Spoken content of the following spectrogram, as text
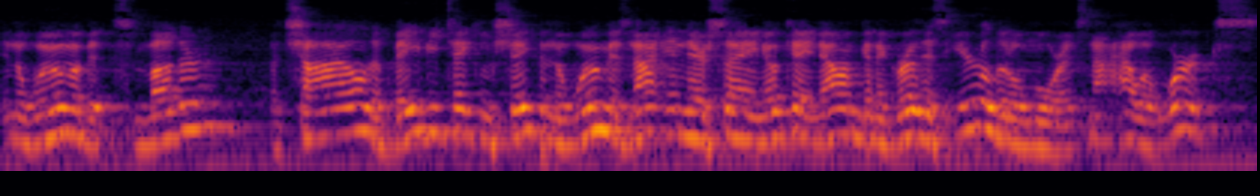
in the womb of its mother a child, a baby taking shape in the womb is not in there saying, okay, now I'm going to grow this ear a little more. It's not how it works.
